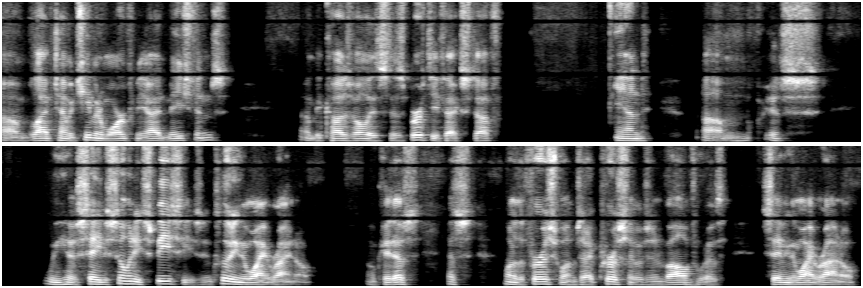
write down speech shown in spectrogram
um, Lifetime Achievement Award from the United Nations uh, because of all this, this birth defect stuff. And um, it's, we have saved so many species, including the white rhino. Okay, that's, that's one of the first ones that I personally was involved with, saving the white rhino.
